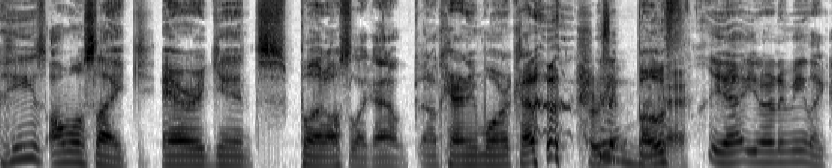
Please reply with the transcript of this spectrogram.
he's almost like arrogant, but also like I don't I don't care anymore. Kind of. he's Really? like both. Okay. Yeah, you know what I mean. Like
